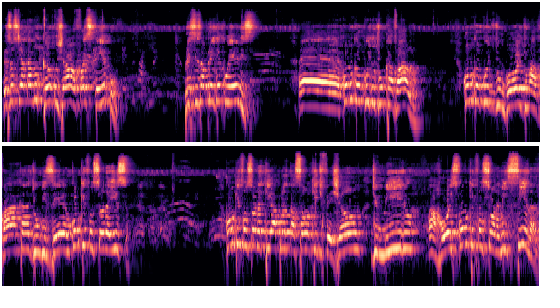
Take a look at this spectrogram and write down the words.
Pessoas que já estão tá no campo já faz tempo. Precisa aprender com eles. É, como que eu cuido de um cavalo? Como que eu cuido de um boi, de uma vaca, de um bezerro? Como que funciona isso? Como que funciona aqui a plantação aqui de feijão, de milho, arroz? Como que funciona? Me ensina.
